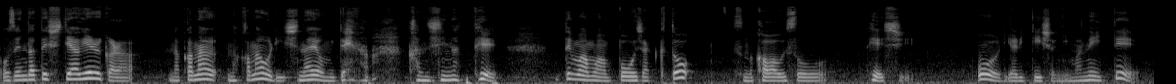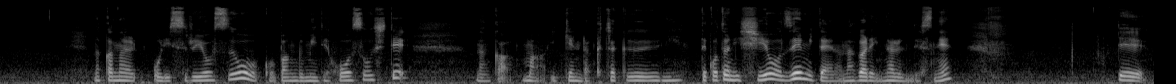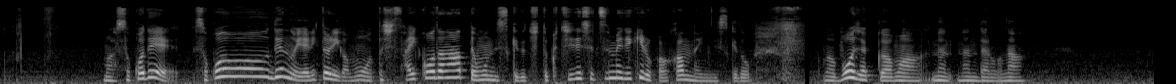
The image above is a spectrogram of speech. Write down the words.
お膳立てしてあげるから仲な仲直りしなよみたいな感じになってでまあまあボージャックとそのカワウソ兵士をリアリティショーに招いて仲直りする様子をこう番組で放送してなんかまあ一見落着にってことにしようぜみたいな流れになるんですね。でまあそこでそこでのやり取りがもう私最高だなって思うんですけどちょっと口で説明できるか分かんないんですけど、まあ、ボージャックはまあななんだろうな。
